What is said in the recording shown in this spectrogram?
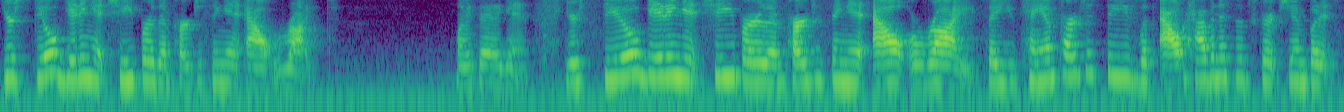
you're still getting it cheaper than purchasing it outright. Let me say it again. You're still getting it cheaper than purchasing it outright. So you can purchase these without having a subscription, but it's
